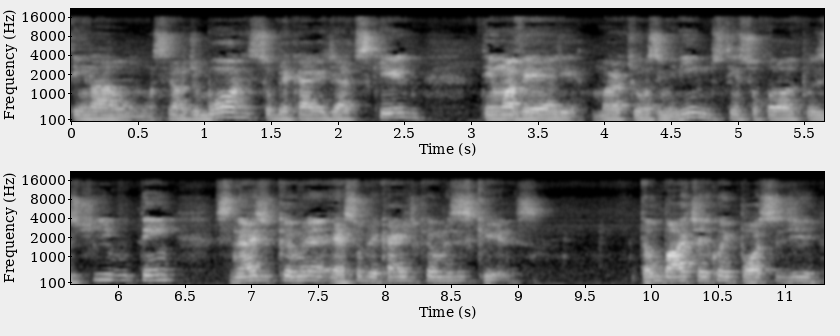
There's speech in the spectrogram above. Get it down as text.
Tem lá um, sinal de Morris, sobrecarga de ato esquerdo, tem um AVL maior que 11 mm, tem socológico positivo, tem sinais de câmera, é, sobrecarga de câmeras esquerdas. Então bate aí com a hipótese de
